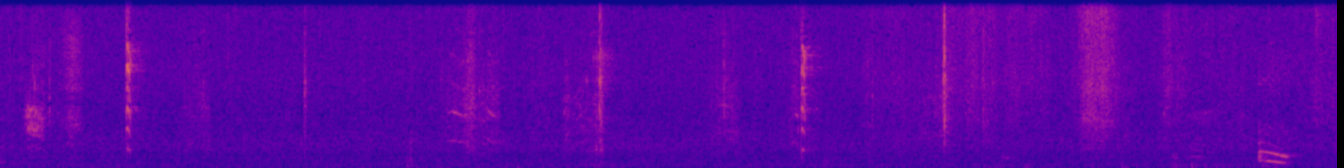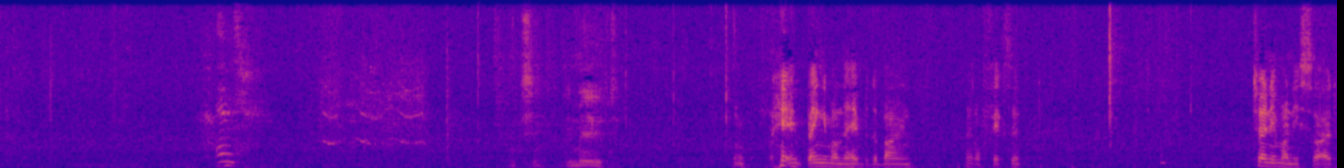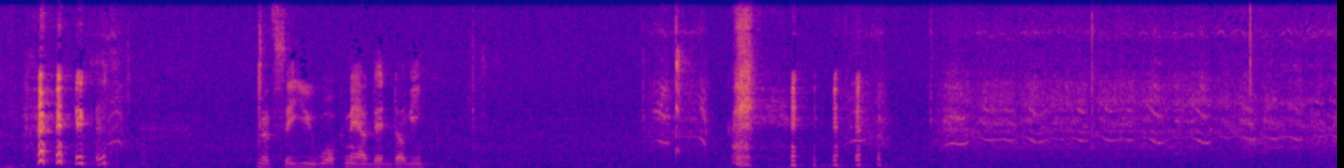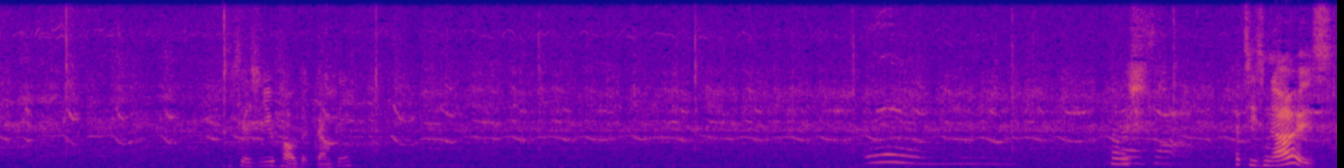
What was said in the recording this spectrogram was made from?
Ooh. And You moved. Bang him on the head with a bone. That'll fix it. Turn him on his side. Let's see you walk now, dead doggy. he says, You hold it, Grumpy. Ooh. Oh, What's sh- that? That's his nose.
